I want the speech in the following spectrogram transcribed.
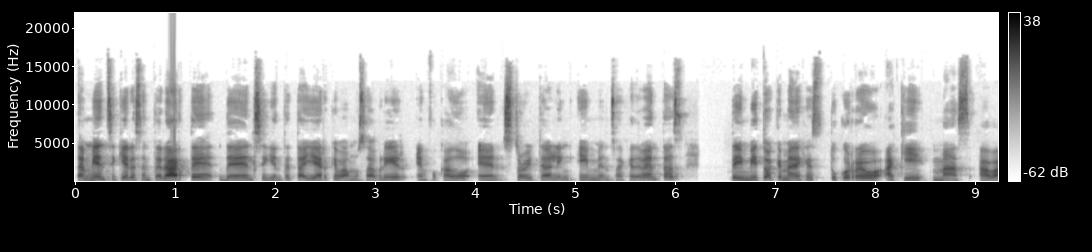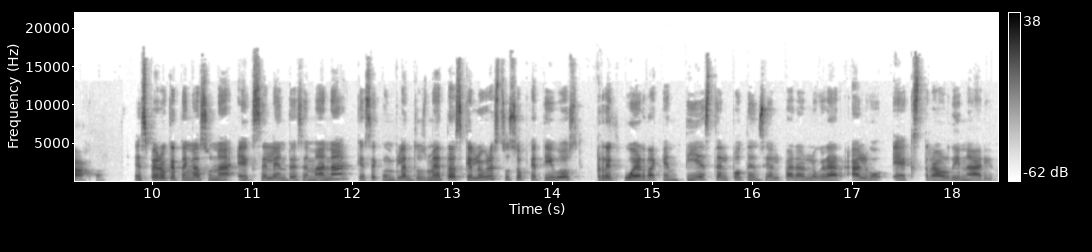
También si quieres enterarte del siguiente taller que vamos a abrir enfocado en storytelling y mensaje de ventas, te invito a que me dejes tu correo aquí más abajo. Espero que tengas una excelente semana, que se cumplan tus metas, que logres tus objetivos. Recuerda que en ti está el potencial para lograr algo extraordinario.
